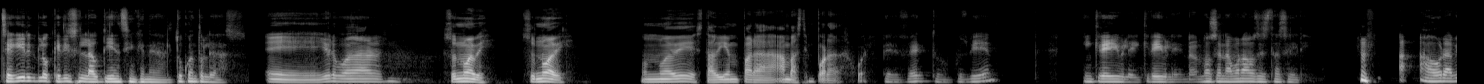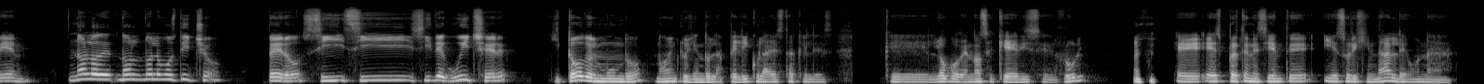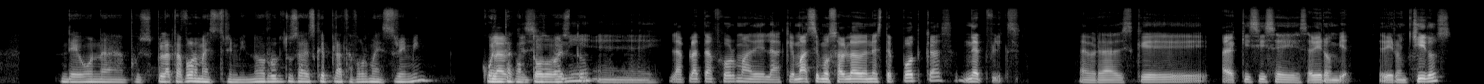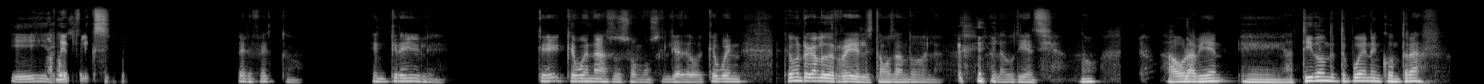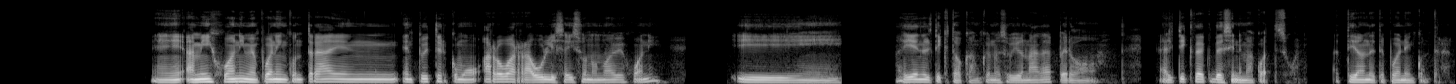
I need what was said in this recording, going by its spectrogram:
seguir lo que dice la audiencia en general. ¿Tú cuánto le das? Eh, yo le voy a dar su 9, su 9. Un 9 está bien para ambas temporadas, Juan. Perfecto, pues bien. Increíble, increíble. Nos enamoramos de esta serie. Ahora bien, no lo, no, lo hemos dicho, pero sí, sí, sí, The Witcher y todo el mundo, ¿no? Incluyendo la película esta que les, que el lobo de no sé qué dice Rule, eh, es perteneciente y es original de una, de una pues, plataforma de streaming, ¿no? Rule, ¿tú sabes qué plataforma de streaming cuenta Claro con todo esto? eh, la plataforma de la que más hemos hablado en este podcast, Netflix. La verdad es que aquí sí se, se vieron bien, se vieron chidos y Netflix. Perfecto. Increíble. Qué, qué buenazos somos el día de hoy. Qué buen, qué buen regalo de Reyes le estamos dando a la, a la audiencia, ¿no? Ahora bien, eh, ¿a ti dónde te pueden encontrar? Eh, a mí, Juani, me pueden encontrar en, en Twitter como arroba rauli619, Juani. Y ahí en el TikTok, aunque no he subido nada, pero el TikTok de Cinemacuates, Juani. ¿A ti dónde te pueden encontrar?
